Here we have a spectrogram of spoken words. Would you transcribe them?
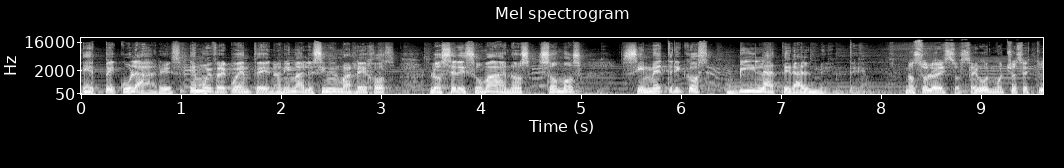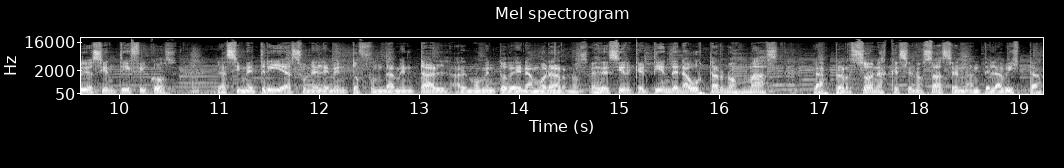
especulares. Es muy frecuente en animales, sin ir más lejos, los seres humanos somos simétricos bilateralmente. No solo eso, según muchos estudios científicos, la simetría es un elemento fundamental al momento de enamorarnos, es decir, que tienden a gustarnos más las personas que se nos hacen ante la vista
